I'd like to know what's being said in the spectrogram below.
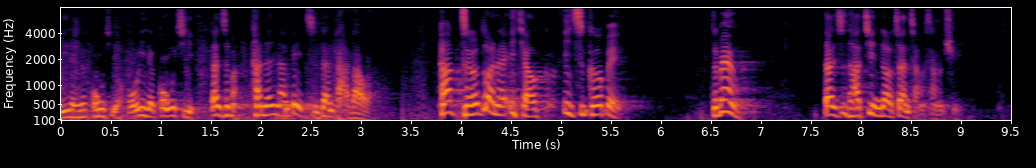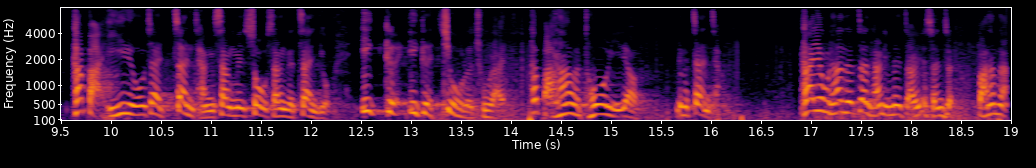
敌人的攻击、火力的攻击，但是嘛，他仍然被子弹打到了，他折断了一条一只胳膊，怎么样？但是他进到战场上去。他把遗留在战场上面受伤的战友一个一个救了出来，他把他们脱离掉那个战场，他用他在战场里面找一个绳子，把他们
